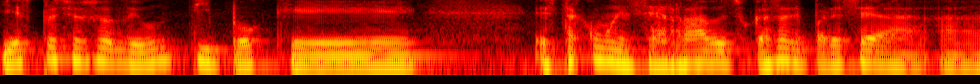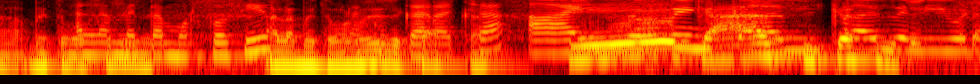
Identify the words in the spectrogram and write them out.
Y es precioso de un tipo que está como encerrado en su casa, se parece a, a, metamorfosis, a la metamorfosis. A la metamorfosis de Kafka. Ay, sí, no, me casi, casi. ese libro.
